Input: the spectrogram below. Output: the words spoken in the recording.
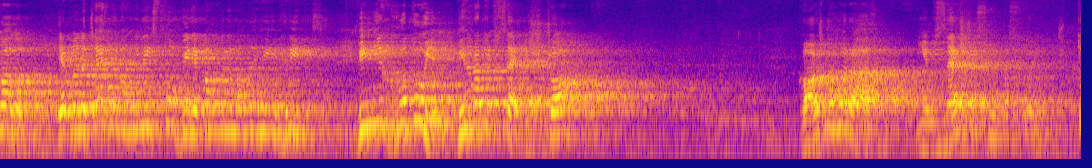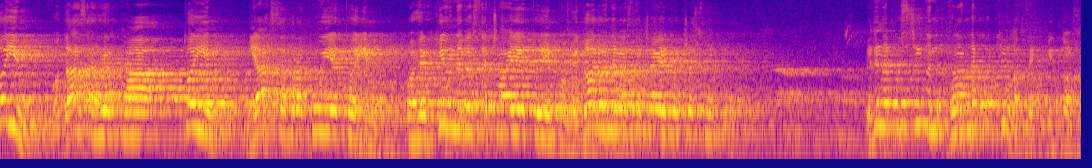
холодно, як величезний вогняний стовп, від якого вони могли грі- грітися. Він їх годує, він робить все. І що? Кожного разу їм все щось не пасує. То їм вода загірка, то їм м'яса бракує, то їм огірків не вистачає, то їм помідорів не вистачає, то чеснику. Людина постійно вона не хотіла тих відносин.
